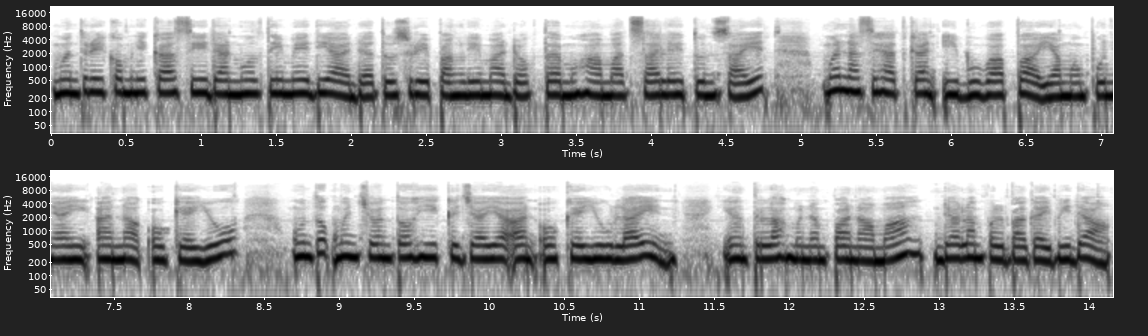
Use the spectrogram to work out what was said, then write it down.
Menteri Komunikasi dan Multimedia Datuk Seri Panglima Dr. Muhammad Saleh Tun Said menasihatkan ibu bapa yang mempunyai anak OKU untuk mencontohi kejayaan OKU lain yang telah menempa nama dalam pelbagai bidang.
